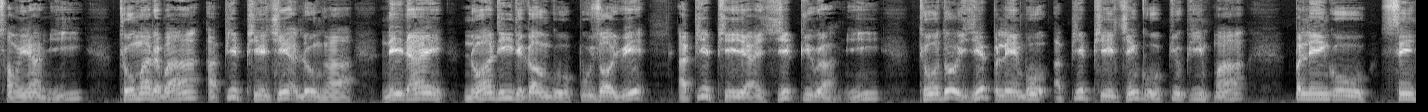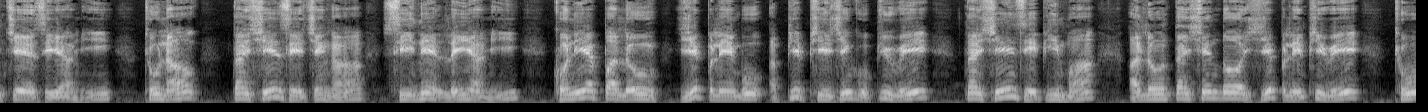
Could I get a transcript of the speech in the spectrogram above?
ဆောင်ရမည်ထိုမှတပါအပြစ်ဖြေခြင်းအလို့ငါနေတိုင်းနွားဒီတကောင်ကို ပူဇော်၍အပြစ်ဖြေရာရစ်ပြုရမည်ထိုတို့ရစ်ပလင်ဖို့အပြစ်ဖြေခြင်းကို ပြုပြီးမှပလင်ကိုစင်ကြယ်စေရမည်ထိုနောက်တန်ရှင်းစေခြင်းငှာစီနှင့်လိမ့်ရမည် ခொနည်းပတ်လုံးရစ်ပလင်ဖို့အပြစ်ဖြေခြင်းကိုပြု၍တန်ရှင်းစေပြီးမှ အလွန်တန်ရှင်းသောရစ်ပလင်ဖြစ်၍ထို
